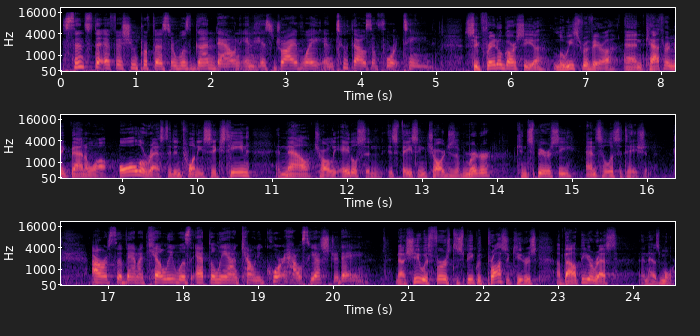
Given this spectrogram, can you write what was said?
since the FSU professor was gunned down in his driveway in 2014. Sigfredo Garcia, Luis Rivera, and Katherine Magbanua all arrested in 2016, and now Charlie Adelson is facing charges of murder, conspiracy, and solicitation. Our Savannah Kelly was at the Leon County Courthouse yesterday. Now, she was first to speak with prosecutors about the arrest and has more.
